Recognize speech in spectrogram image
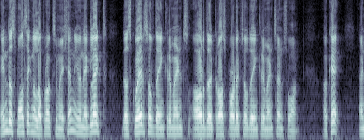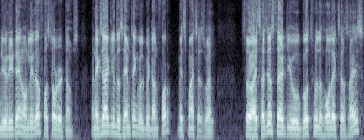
in the small signal approximation you neglect the squares of the increments or the cross products of the increments and so on okay and you retain only the first order terms and exactly the same thing will be done for mismatch as well. So, I suggest that you go through the whole exercise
